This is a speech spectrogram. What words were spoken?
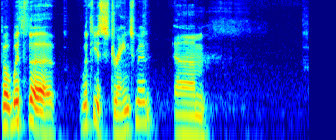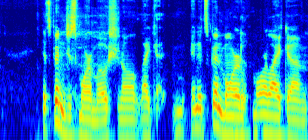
But with the with the estrangement, um, it's been just more emotional, like, and it's been more more like um,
